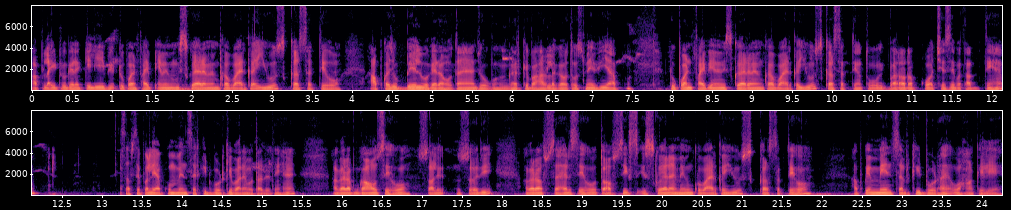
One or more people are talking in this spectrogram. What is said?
आप लाइट वगैरह के लिए भी two point five M M square M M का वायर का यूज़ कर सकते हो। आपका जो बेल वगैरह होता है, जो घर के बाहर लगा होता है, उसमें भी आप two point five M M square M M का वायर का यूज़ कर सकते हैं। तो एक बार और आपको अच्छे से बता देते हैं। सबसे पहले आपको मेन सर्किट बोर्ड के बारे में बता देते हैं। अगर आप गाँव से हो सॉरी अगर आप शहर से हो तो आप six square M M wire का यूज़ कर सकते हो। आपके मेन सर्किट बोर्ड है वहाँ के लिए।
